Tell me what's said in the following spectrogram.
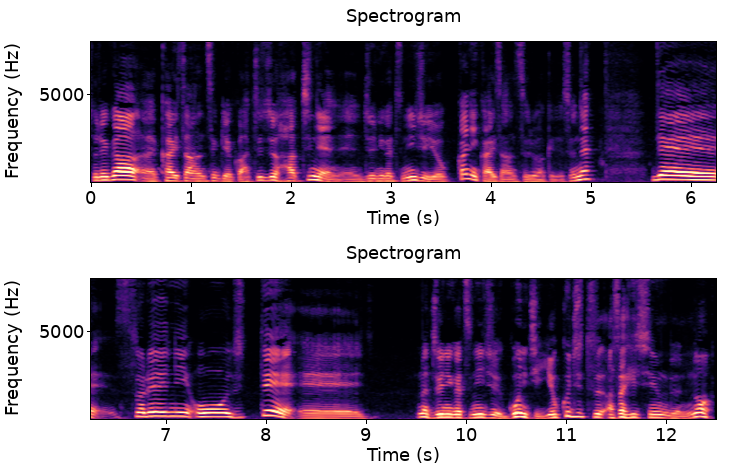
それが解散1988年12月24日に解散するわけですよね。でそれに応じて、えーまあ、12月25日翌日朝日新聞の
